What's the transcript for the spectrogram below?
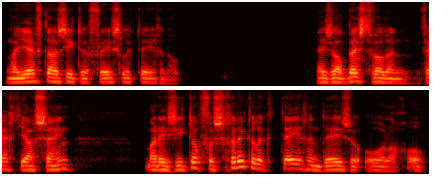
Maar Jefta ziet er vreselijk tegenop. Hij zal best wel een vechtjas zijn, maar hij ziet toch verschrikkelijk tegen deze oorlog op.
